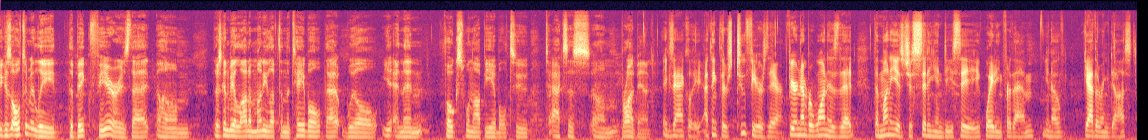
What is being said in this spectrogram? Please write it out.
Because ultimately, the big fear is that um, there's going to be a lot of money left on the table that will, and then folks will not be able to to access um, broadband. Exactly. I think there's two fears there. Fear number one is that the money is just sitting in D.C. waiting for them, you know, gathering dust.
